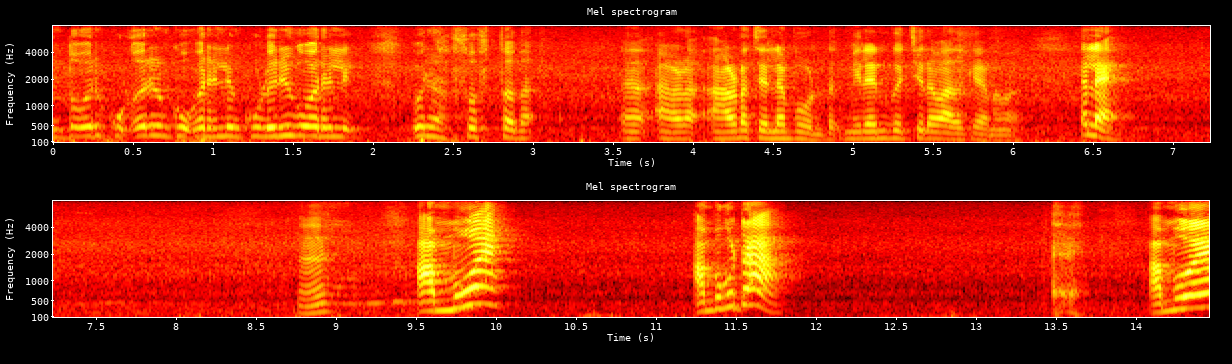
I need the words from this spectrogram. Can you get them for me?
എന്തോ ഒരു കുളരും കോരലും കുളിരു കോരൽ ഒരു അസ്വസ്ഥത അവിടെ അവിടെ ചെല്ലുമ്പോൾ ഉണ്ട്. മിലൻ കൊച്ചിയുടെ വാതക്കെയാണത് അല്ലേ? അമ്മുവേ? അമ്മുകുട്ടാ അമ്മുവേ?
